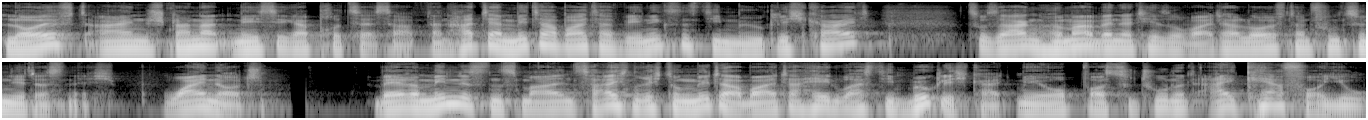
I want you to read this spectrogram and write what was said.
läuft ein standardmäßiger Prozess ab. Dann hat der Mitarbeiter wenigstens die Möglichkeit, zu sagen, hör mal, wenn das hier so weiterläuft, dann funktioniert das nicht. Why not? Wäre mindestens mal ein Zeichen Richtung Mitarbeiter, hey, du hast die Möglichkeit, mir überhaupt was zu tun und I care for you.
